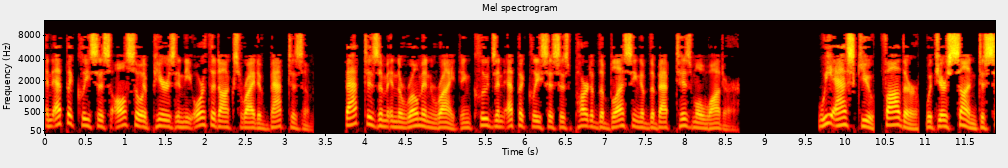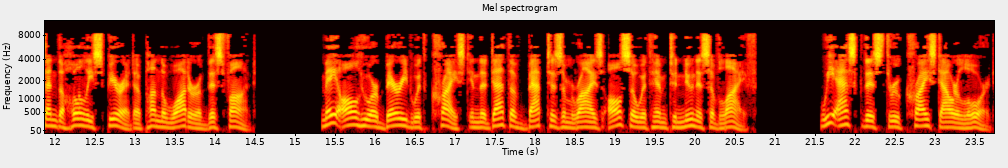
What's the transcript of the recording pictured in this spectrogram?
An epiclesis also appears in the Orthodox rite of baptism. Baptism in the Roman Rite includes an epiclesis as part of the blessing of the baptismal water. We ask you, Father, with your Son to send the Holy Spirit upon the water of this font. May all who are buried with Christ in the death of baptism rise also with him to newness of life. We ask this through Christ our Lord.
